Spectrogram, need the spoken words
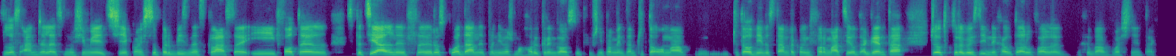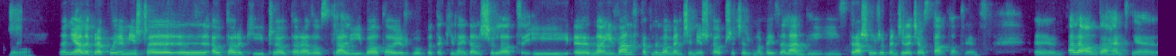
z Los Angeles musi mieć jakąś super biznes klasę i fotel specjalny, rozkładany, ponieważ ma chory kręgosłup. Już nie pamiętam, czy to ona, czy to od niej dostałam taką informację od agenta, czy od któregoś z innych autorów, ale chyba właśnie tak było. No nie, ale brakuje mi jeszcze y, autorki czy autora z Australii, bo to już byłby taki najdalszy lot. I, y, no Iwan w pewnym momencie mieszkał przecież w Nowej Zelandii i straszył, że będzie leciał stamtąd, więc y, ale on to chętnie,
